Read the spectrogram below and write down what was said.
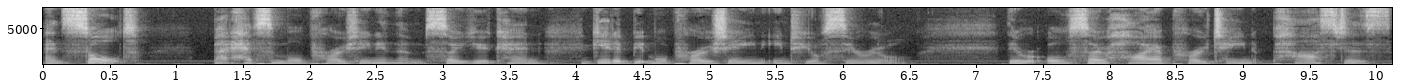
and salt, but have some more protein in them so you can get a bit more protein into your cereal. There are also higher protein pastas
